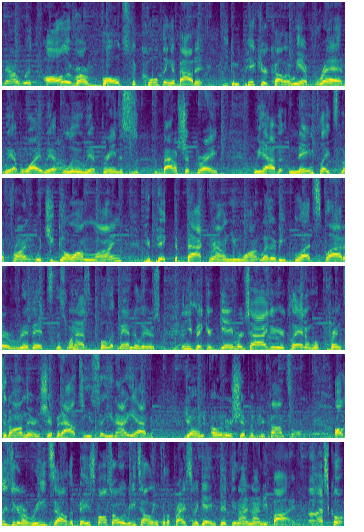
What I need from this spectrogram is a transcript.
Now, with all of our vaults, the cool thing about it, you can pick your color. We have red, we have white, we have blue, we have green. This is a Battleship Gray. We have nameplates in the front, which you go online, you pick the background you want, whether it be blood splatter, rivets. This one has bullet bandoliers, and you pick your gamer tag or your clan, and we'll print it on there and ship it out to you. So you now you have your own ownership of your console. All these are going to retail. The base vaults are only retailing for the price of a game, $59.95. Oh, that's cool.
